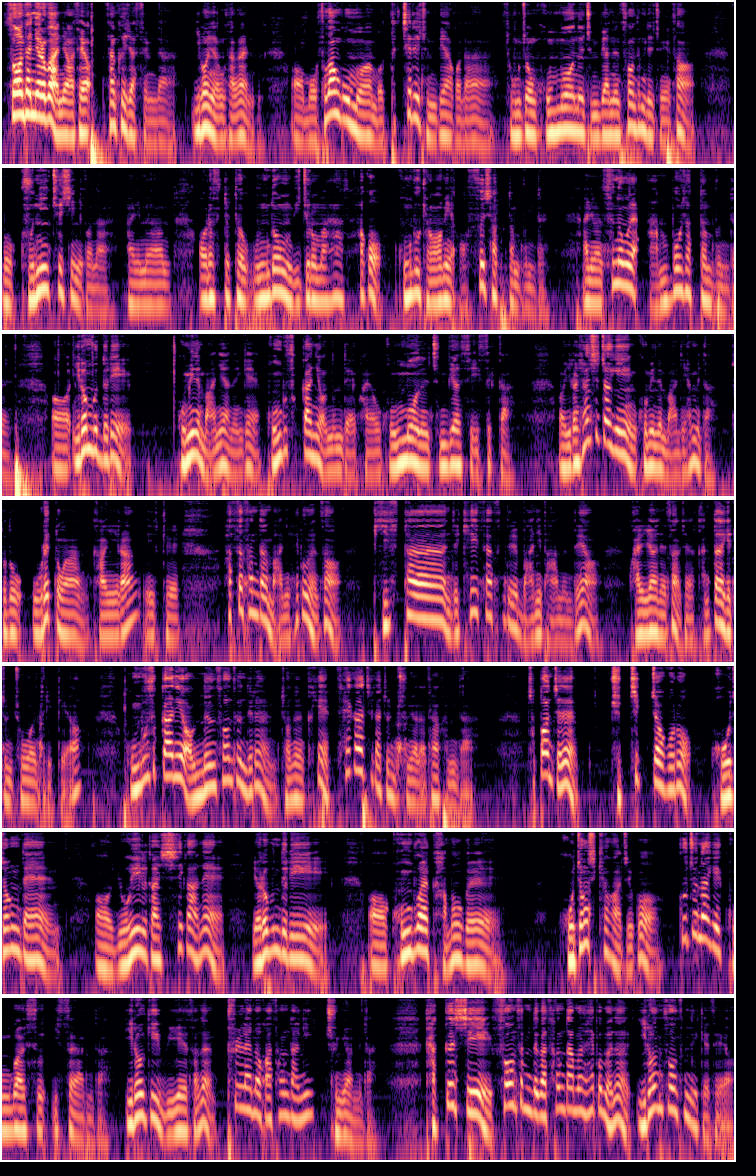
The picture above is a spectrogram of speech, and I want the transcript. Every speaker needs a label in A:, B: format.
A: 수험생 여러분 안녕하세요. 상크이자스입니다. 이번 영상은 어, 뭐 소방 공무원 뭐 특채를 준비하거나 종종 공무원을 준비하는 수험생들 중에서 뭐 군인 출신이거나 아니면 어렸을 때부터 운동 위주로만 하- 하고 공부 경험이 없으셨던 분들 아니면 수능을 안 보셨던 분들 어, 이런 분들이 고민을 많이 하는 게 공부 습관이 없는데 과연 공무원을 준비할 수 있을까 어, 이런 현실적인 고민을 많이 합니다. 저도 오랫동안 강의랑 이렇게 학생 상담을 많이 해보면서 비슷한 이제 케이스 학생들을 많이 봤는데요. 관련해서 제가 간단하게 좀 조언 드릴게요. 공부 습관이 없는 수험생들은 저는 크게 세 가지가 좀 중요하다고 생각합니다. 첫 번째는 규칙적으로 고정된 어, 요일과 시간에 여러분들이 어, 공부할 과목을 고정시켜 가지고 꾸준하게 공부할 수 있어야 합니다. 이러기 위해서는 플래너가 상당히 중요합니다. 가끔씩 수험생들과 상담을 해보면은 이런 수험생들이 계세요.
